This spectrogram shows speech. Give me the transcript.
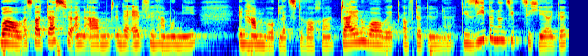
Wow, was war das für ein Abend in der Elbphilharmonie in Hamburg letzte Woche. Diane Warwick auf der Bühne. Die 77-Jährige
